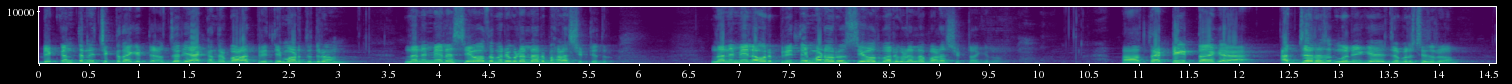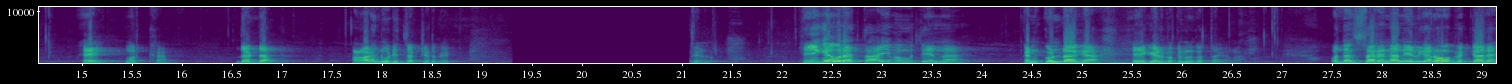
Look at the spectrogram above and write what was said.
ಬೇಕಂತಲೇ ಚಿಕ್ಕದಾಗಿಟ್ಟ. ಅಜ್ಜರು ಯಾಕಂದ್ರೆ ಭಾಳ ಪ್ರೀತಿ ಮಾಡ್ತಿದ್ರು. ನನ್ನ ಮೇಲೆ ಸೇವಾದ ಮರಿಗಳೆಲ್ಲರೂ ಬಹಳ ಸಿಟ್ಟಿದ್ರು. ನನ್ನ ಮೇಲೆ ಅವರು ಪ್ರೀತಿ ಮಾಡೋರು ಸೇವದ ಮರಿಗಳೆಲ್ಲ ಭಾಳ ಸಿಟ್ಟಾಗಿರೋರು. ಆ ತಟ್ಟಿ ಇಟ್ಟಾಗ ಅಜ್ಜರ ಮರಿಗೆ ಜಬರಿಸಿದರು, ಏ ಮೂರ್ಖ, ದಡ್ಡ, ಆಳ ನೋಡಿ ತಟ್ಟಿಡಬೇಕು. ಅಂತ ಹೇಳಿದ್ರು. ಹೀಗೆ ಅವರ ತಾಯಿ ಮಮತೆಯನ್ನು ಕಂಡ್ಕೊಂಡಾಗ ಹೇಗೆ ಹೇಳ್ಬೇಕು ಅನ್ನೋದು ಗೊತ್ತಾಗಲ್ಲ. ಒಂದೊಂದು ಸಾರಿ ನಾನು ಎಲ್ಲಿಗಾರ ಹೋಗ್ಬೇಕಾದ್ರೆ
